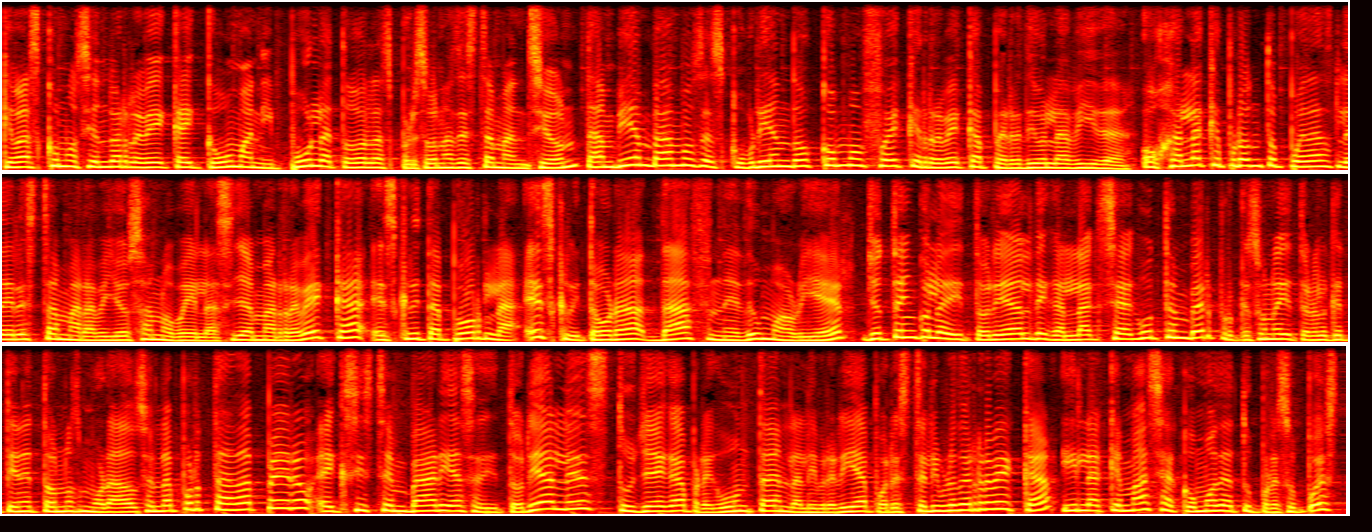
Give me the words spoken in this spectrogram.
que vas conociendo a Rebeca y cómo manipula a todas las personas de esta mansión, también vamos descubriendo cómo fue que Rebeca perdió la vida. Ojalá que pronto puedas leer esta maravillosa novela. Se llama Rebeca, escrita por la escritora Daphne du Maurier. Yo tengo la editorial de Galaxia Gutenberg porque es una editorial que tiene tonos morados en la portada, pero existen varias editoriales. Tú llega, pregunta en la librería por este libro de Rebeca y la que más se acomode a tu presupuesto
